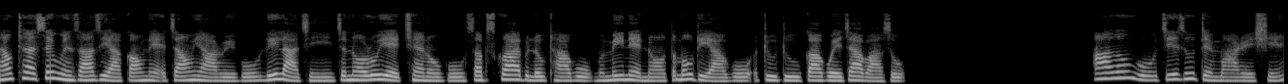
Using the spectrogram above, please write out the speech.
နောက်ထပ်စိတ်ဝင်စားစရာကောင်းတဲ့အကြောင်းအရာတွေကို လေ့လာခြင်းကျွန်တော်တို့ရဲ့ channel ကို subscribe လုပ်ထားဖို့မမေ့နဲ့နော်သမုတ်တရားကိုအတူတူကာကွယ်ကြပါစို့အားလုံးကိုကျေးဇူးတင်ပါတယ်ရှင်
